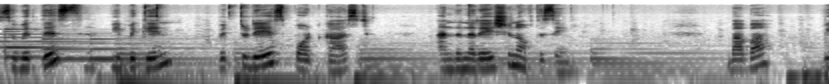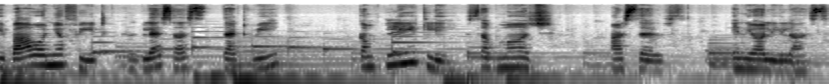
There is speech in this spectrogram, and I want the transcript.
So, with this, we begin with today's podcast and the narration of the same. Baba, we bow on your feet and bless us that we completely submerge ourselves in your Leelas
